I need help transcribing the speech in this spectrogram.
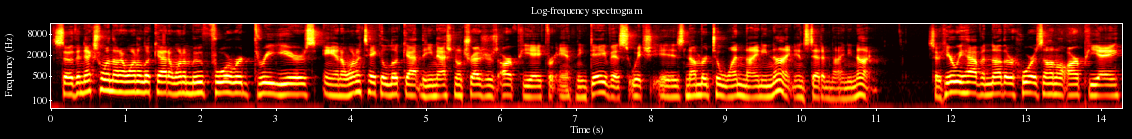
So the next one that I want to look at, I want to move forward three years, and I want to take a look at the National Treasures RPA for Anthony Davis, which is numbered to 199 instead of 99. So here we have another horizontal RPA.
